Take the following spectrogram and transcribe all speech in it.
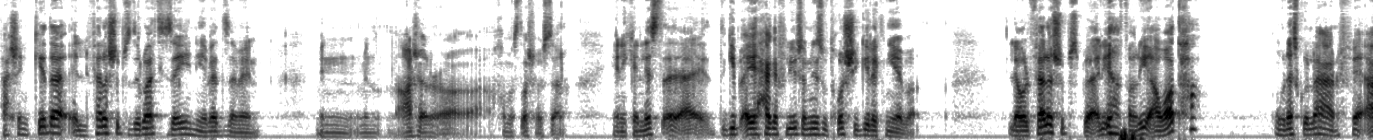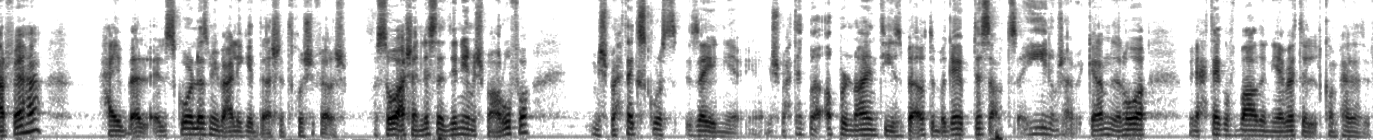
فعشان كده ال fellowships دلوقتي زي النيابات زمان من من 10 15 سنة. يعني كان لسه تجيب أي حاجة في ال USMLEs وتخش يجيلك نيابة. لو ال fellowships بقى ليها طريقة واضحة والناس كلها عارفاها هيبقى ال- ال score لازم يبقى عالي جدا عشان تخش fellowship بس هو عشان لسه الدنيا مش معروفة مش محتاج scores زي يعني مش محتاج بقى upper 90s بقى وتبقى جايب 99 ومش عارف الكلام ده اللي هو بنحتاجه في بعض النيابات ال competitive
